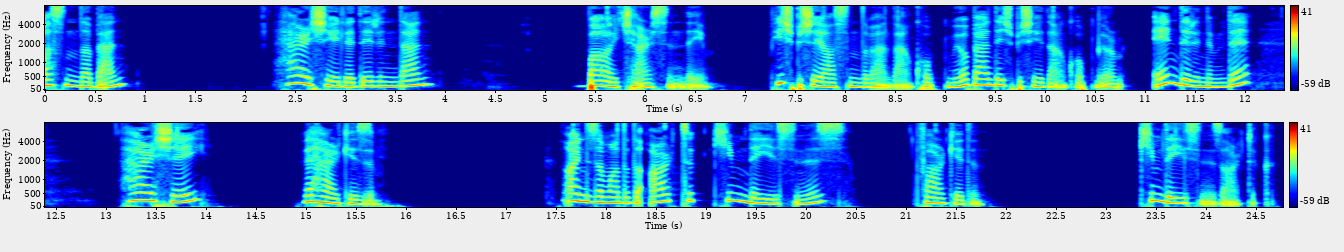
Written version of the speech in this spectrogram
aslında ben her şeyle derinden bağ içerisindeyim. Hiçbir şey aslında benden kopmuyor. Ben de hiçbir şeyden kopmuyorum. En derinimde her şey ve herkesim. Aynı zamanda da artık kim değilsiniz fark edin. Kim değilsiniz artık.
